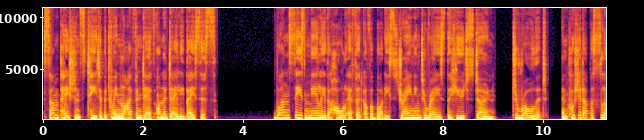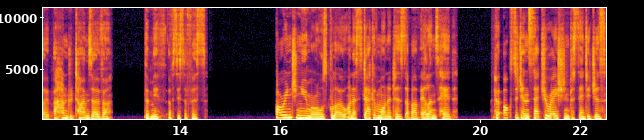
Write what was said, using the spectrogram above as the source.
Some patients teeter between life and death on a daily basis. One sees merely the whole effort of a body straining to raise the huge stone, to roll it and push it up a slope a hundred times over. The myth of Sisyphus. Orange numerals glow on a stack of monitors above Ellen's head. Her oxygen saturation percentages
